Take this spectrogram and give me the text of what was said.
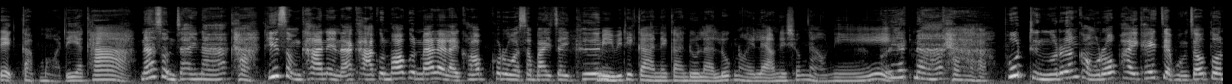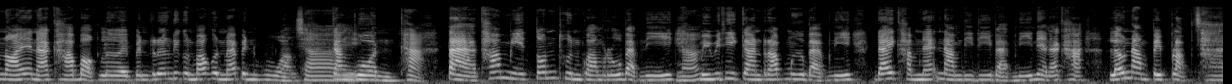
เด็กกับหมอเดียค่ะ น่าสนใจนะค่ะ ที่สำคัญเนี่ยนะคะ คุณพ่อคุณแม่หลาย ๆ ครอบครัวสบายใจขึ้น มีวิธีการในการดูแลลูกน้อยแล้วในช่วงหนาวนี้เครียดนะค่ะ พูดถึงเรื่องของโรคภัยไข้เจ็บของเจ้าตัวน้อยนะคะ บอกเลยเป็นเรื่องที่คุณพ่อคุณแม่เป็นห่วงกังวลค่ะ แต่ถ้ามีต้นทุนความรู้แบบนี้มีวิธีการรับมือแบบนี้ได้คำแนะนำดีๆ แบบนี้เนี่ยนะคะ แล้วนำไปปรับใช้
